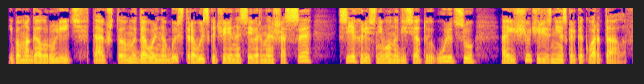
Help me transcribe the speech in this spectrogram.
и помогал рулить, так что мы довольно быстро выскочили на северное шоссе, съехали с него на десятую улицу — а еще через несколько кварталов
